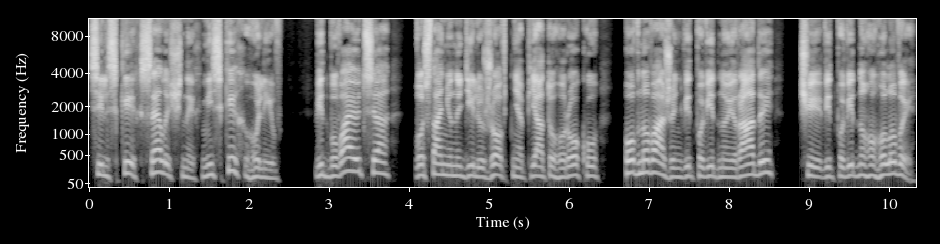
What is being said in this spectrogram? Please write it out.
сільських, селищних, міських голів відбуваються в останню неділю жовтня п'ятого року повноважень відповідної ради чи відповідного голови,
